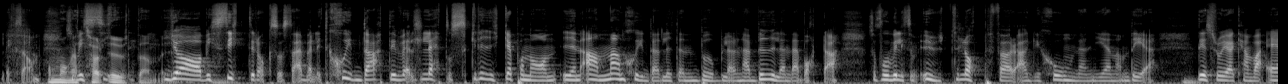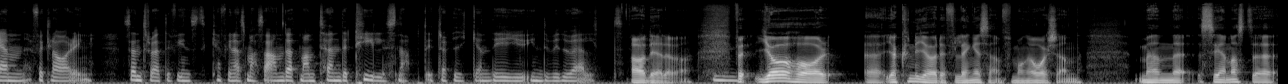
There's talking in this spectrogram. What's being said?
Liksom. Och många Så vi tar sitter, ut den. Ja, vi sitter också så väldigt skyddat. Det är väldigt lätt att skrika på någon i en annan skyddad liten bubbla, den här bilen där borta. Så får vi liksom utlopp för aggressionen genom det. Mm. Det tror jag kan vara en förklaring. Sen tror jag att det finns, kan finnas massa andra, att man tänder till snabbt i trafiken. Det är ju individuellt. Ja, det är det va. Mm. För jag har, Eh, jag kunde göra det för länge sedan, för många år sedan. Men eh, senaste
